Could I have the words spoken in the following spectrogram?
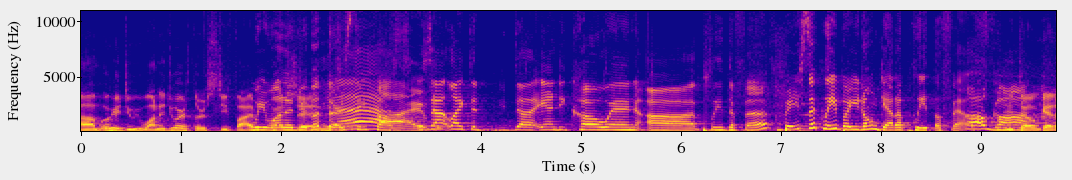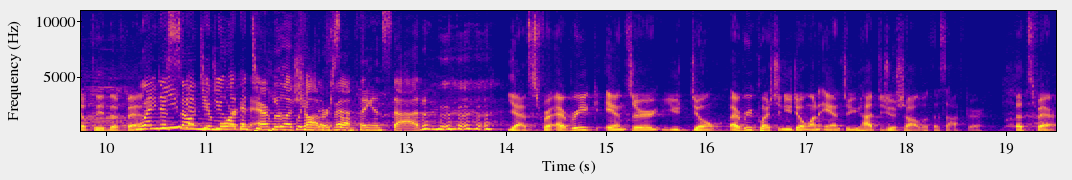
Um, okay, do we want to do our thirsty five? We wanna do the questions? Thirsty Yes. Five. Is that like the, the Andy Cohen uh, plead the fifth? Basically, but you don't get a plead the fifth. Oh God! You don't get to plead the fifth. When Maybe does you get Sonja to do Morgan like a ever tequila plead shot the or fifth? something instead. Yes, for every answer you don't, every question you don't want to answer, you have to do a shot with us after. That's fair.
